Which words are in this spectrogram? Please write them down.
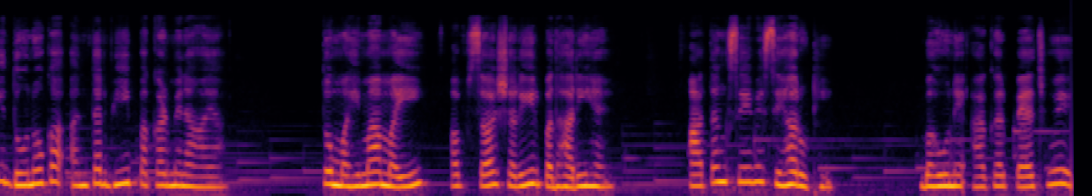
कि दोनों का अंतर भी पकड़ में न आया। तो महिमा मई अब सशरीर पधारी हैं। आतंक से वे सिहर उठी। बहू ने आकर पैच हुए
